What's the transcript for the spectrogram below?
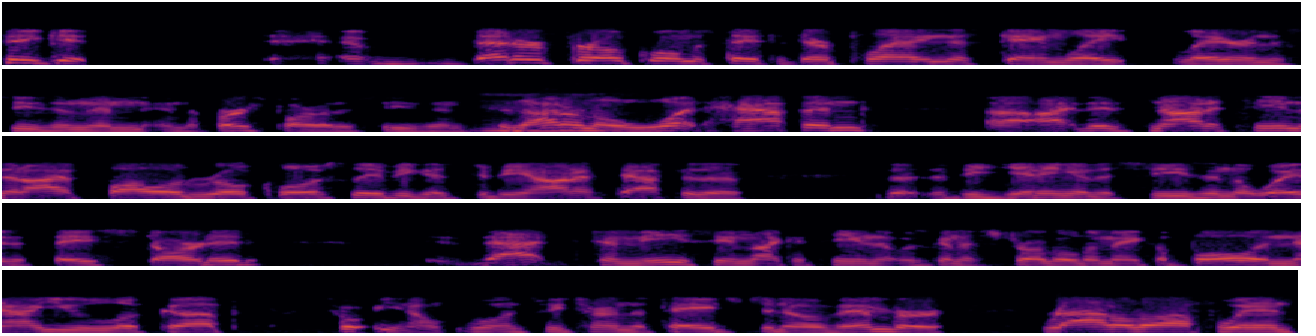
think it better for Oklahoma State that they're playing this game late later in the season than in the first part of the season because mm-hmm. I don't know what happened. Uh, I, it's not a team that I've followed real closely because, to be honest, after the the, the beginning of the season, the way that they started, that to me seemed like a team that was going to struggle to make a bowl. And now you look up, to, you know, once we turn the page to November, rattled off wins.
